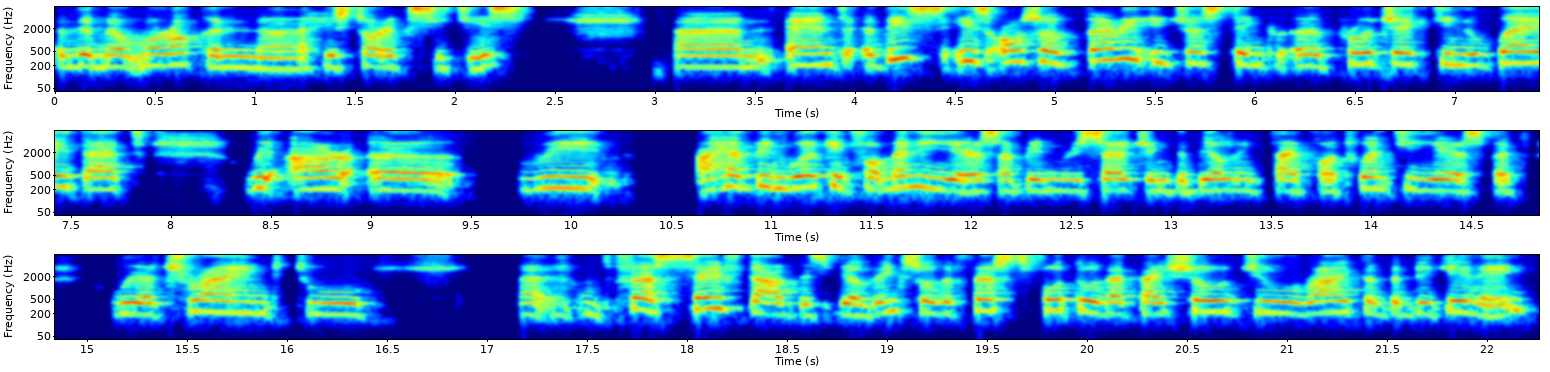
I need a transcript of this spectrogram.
the Moroccan uh, historic cities. Um, and this is also a very interesting uh, project in a way that we are uh, re- I have been working for many years. I've been researching the building type for 20 years, but we are trying to uh, first safeguard this building. So the first photo that I showed you right at the beginning,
